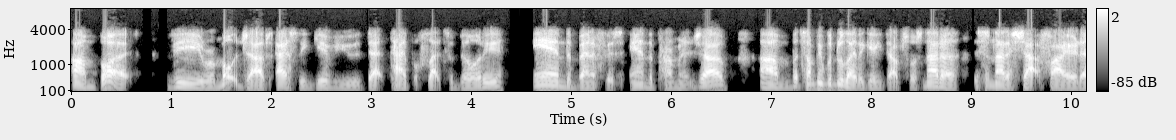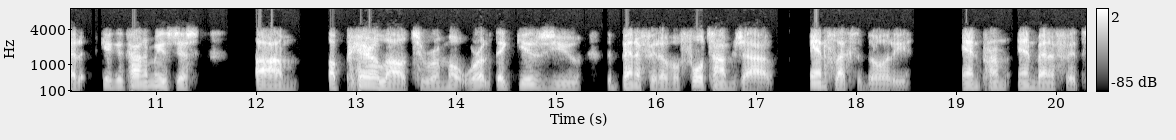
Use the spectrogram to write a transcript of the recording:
Um, but the remote jobs actually give you that type of flexibility and the benefits and the permanent job. Um, but some people do like the gig job, so it's not a this is not a shot fired at gig economy. It's just um, a parallel to remote work that gives you the benefit of a full time job and flexibility and perm and benefits.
